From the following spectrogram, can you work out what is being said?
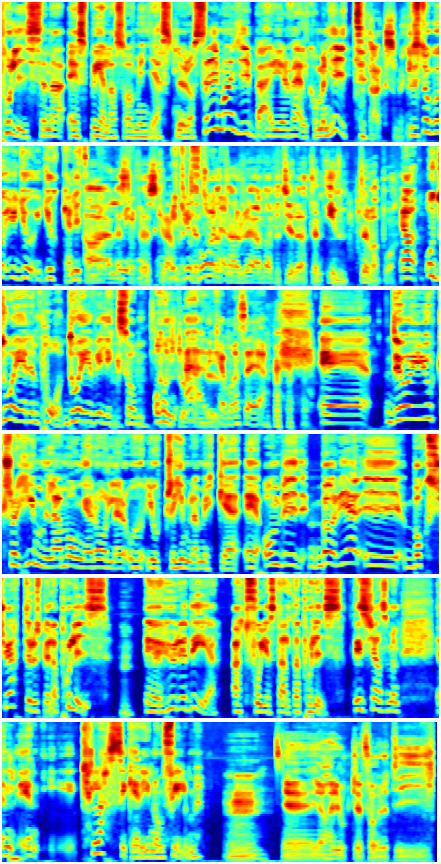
poliserna eh, spelas av min gäst nu då, Simon J. Berger. Välkommen hit. Tack så mycket. Du stod och ju- juckade lite Ja, jag är med, ledsen för med skramlet. Jag trodde att mikrofonen. den röda betyder att den inte var på. Ja, och då är den på. Då är vi liksom on förstår det air kan man säga. Eh, du har ju gjort så himla många roller och gjort så himla mycket. Eh, om vi börjar i box 21 där du spelar polis. Mm. Eh, hur är det att få gestalta polis? Det känns som en, en, en klassiker inom film. Mm. Eh, Jag har gjort det förut i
